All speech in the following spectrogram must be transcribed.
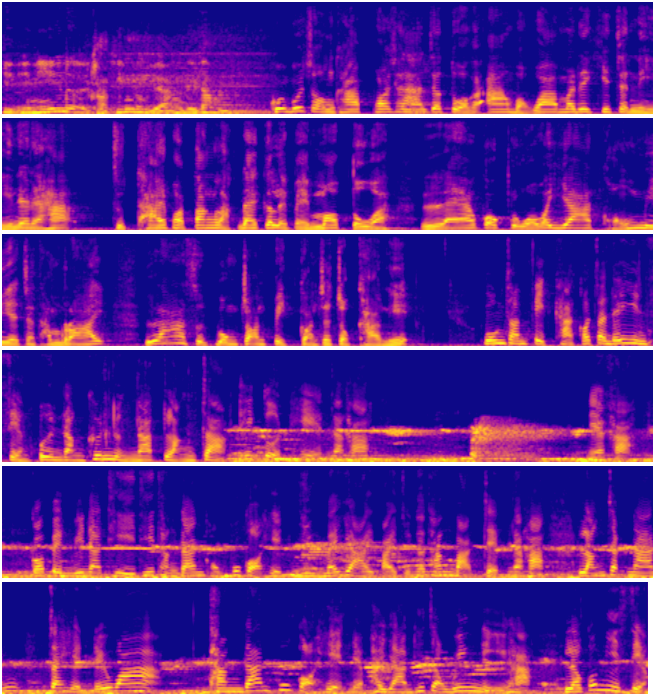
คิดอย่างนี้เลยทิ้งทุกอย่างที่ทำ คุณผู้ชมครับ เพราะฉะนั้นค่ะเจ้าตัวก็อ้างบอกว่าไม่ได้คิดจะหนีเนี่ยนะฮะ สุดท้ายพอตั้งหลักได้ก็เลยไปมอบตัว แล้วก็กลัวว่าญาติของเมียจะทำร้าย ล่าสุดวงจรปิดก่อนจะจบข่าวนี้ วงจรปิดค่ะ ก็จะได้ยินเสียงปืนดังขึ้นหนึ่งนัดหลังจากที่เกิดเหตุนะคะ เนี่ยค่ะ ก็เป็นวินาทีที่ทางด้านของผู้ก่อเหตุยิงแม่ยายไปจนกระทั่งบาดเจ็บนะคะ หลังจากนั้นจะเห็นได้ว่าทางด้านผู้ก่อเหตุเนี่ยพยายามที่จะวิ่งหนีค่ะ แล้วก็มีเสียง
